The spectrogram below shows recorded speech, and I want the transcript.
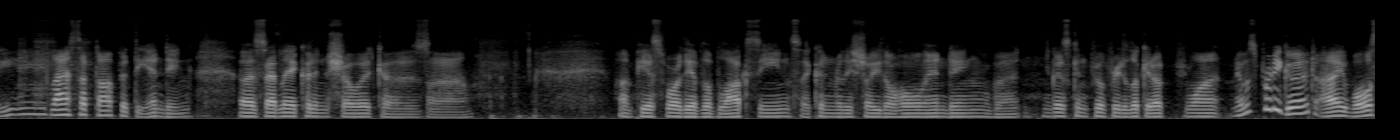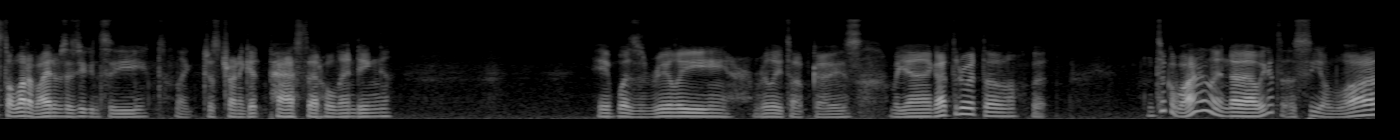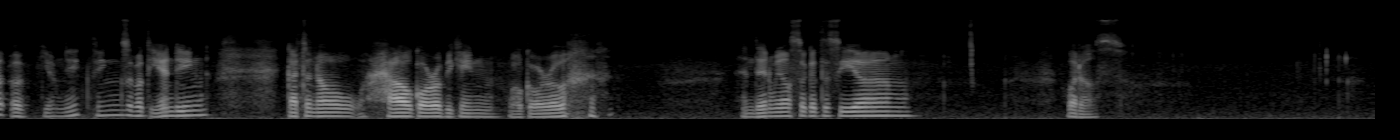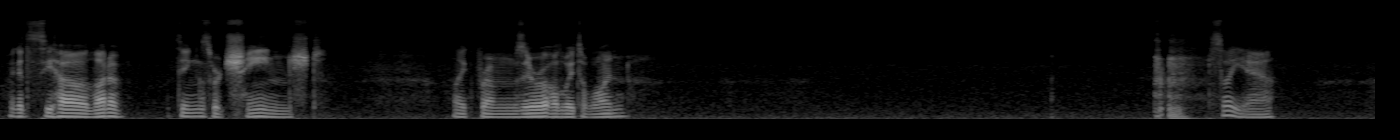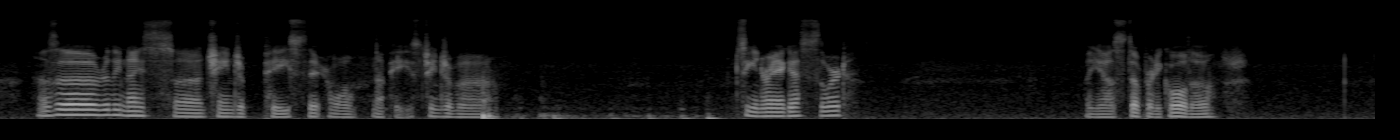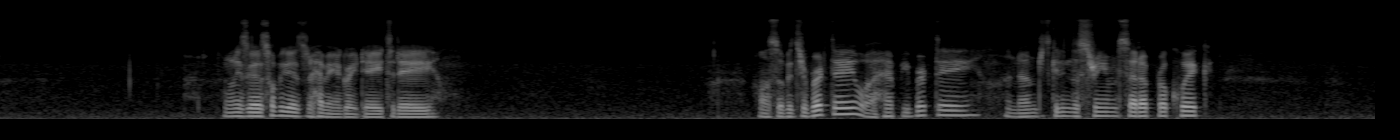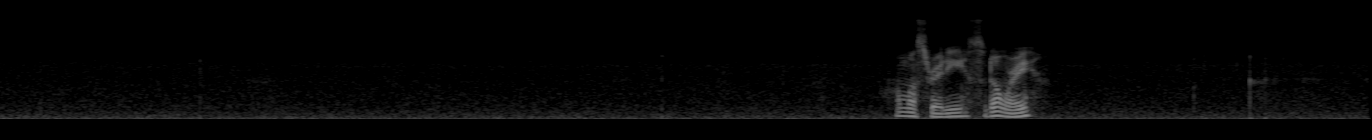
we last left off at the ending. Uh, sadly, I couldn't show it because uh, on PS4 they have the block scene, so I couldn't really show you the whole ending. But you guys can feel free to look it up if you want. It was pretty good. I lost a lot of items, as you can see, like just trying to get past that whole ending. It was really, really tough, guys. But yeah, I got through it though. But it took a while, and uh, we got to see a lot of unique things about the ending. Got to know how Goro became, well, Goro. and then we also got to see, um, what else? We got to see how a lot of things were changed. Like from 0 all the way to 1. so yeah. That was a really nice uh, change of pace there. Well, not pace, change of uh, scenery, I guess is the word. But yeah, it's still pretty cool though. Anyways, guys, hope you guys are having a great day today. Also, if it's your birthday, well, happy birthday. And I'm just getting the stream set up real quick. Almost ready, so don't worry.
